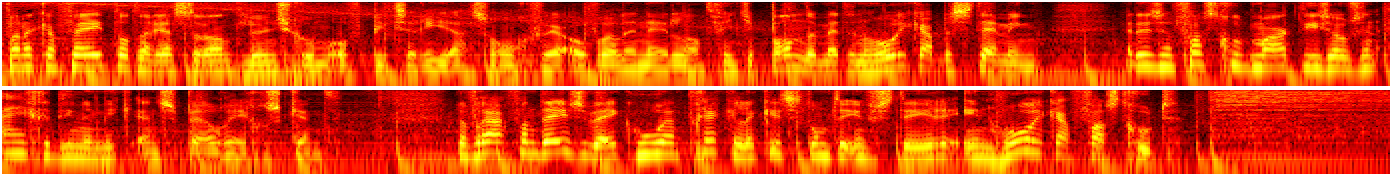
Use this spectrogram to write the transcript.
Van een café tot een restaurant, lunchroom of pizzeria, zo ongeveer overal in Nederland vind je panden met een horecabestemming. Het is een vastgoedmarkt die zo zijn eigen dynamiek en spelregels kent. De vraag van deze week: hoe aantrekkelijk is het om te investeren in horeca-vastgoed?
